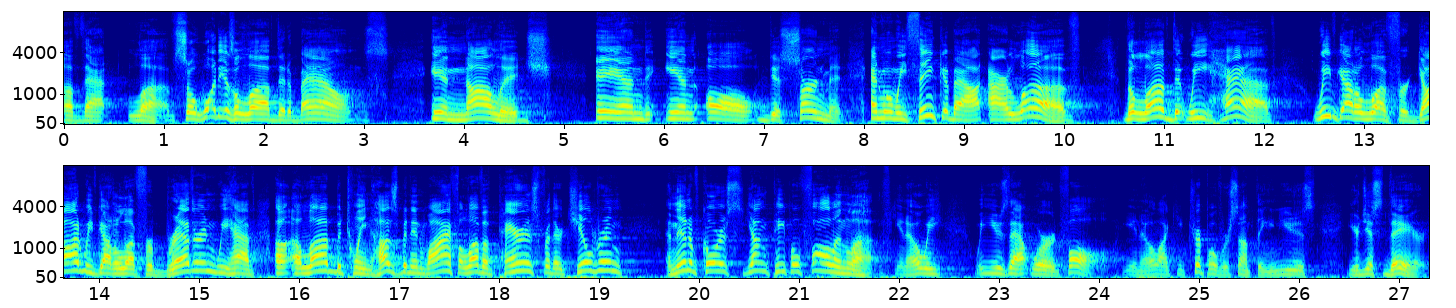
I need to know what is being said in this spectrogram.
of that love. So, what is a love that abounds in knowledge and in all discernment? And when we think about our love, the love that we have, We've got a love for God. We've got a love for brethren. We have a, a, love between husband and wife, a love of parents for their children. And then, of course, young people fall in love. You know, we, we use that word fall, you know, like you trip over something and you just, you're just there.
